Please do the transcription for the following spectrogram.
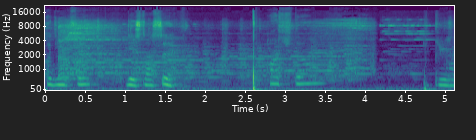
Hadi yüksel. Destansı. Açtım. 206.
